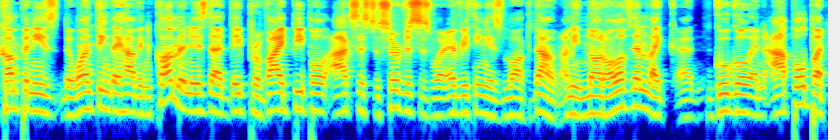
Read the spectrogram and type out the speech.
companies, the one thing they have in common is that they provide people access to services where everything is locked down. I mean, not all of them, like uh, Google and Apple, but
